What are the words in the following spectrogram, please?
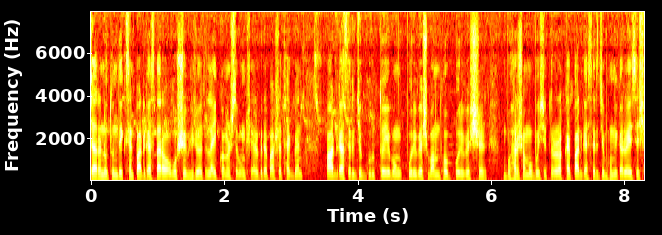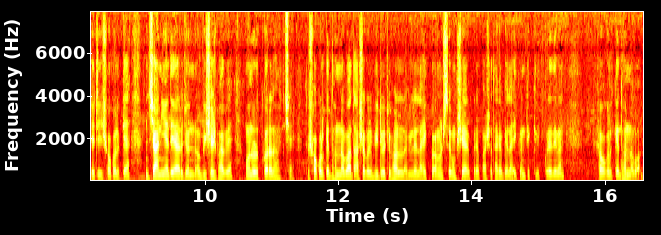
যারা নতুন দেখছেন পাট গাছ, তারা অবশ্যই ভিডিওতে লাইক, কমেন্টস এবং শেয়ার করে পাশে থাকবেন। পাট গাছের যে গুরুত্ব এবং পরিবেশ বান্ধব, পরিবেশের ভারসাম্য, বৈচিত্র্য রক্ষায় পাট গাছের যে ভূমিকা রয়েছে, সেটি সকলকে জানিয়ে দেওয়ার জন্য বিশেষভাবে অনুরোধ করা হচ্ছে। তো সকলকে ধন্যবাদ। আশা করি ভিডিওটি ভালো লাগলে লাইক, কমেন্টস এবং শেয়ার করে পাশে থাকা বেল আইকনটি ক্লিক করে দেবেন। সকলকে ধন্যবাদ।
